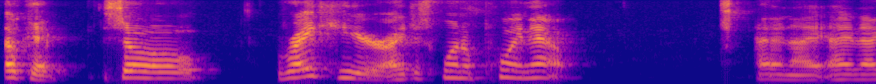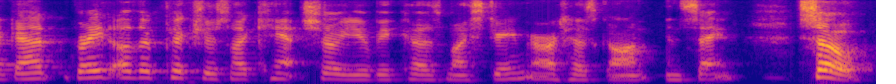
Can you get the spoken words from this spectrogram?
okay, so right here, I just want to point out, and I and I got great other pictures I can't show you because my StreamYard has gone insane. So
